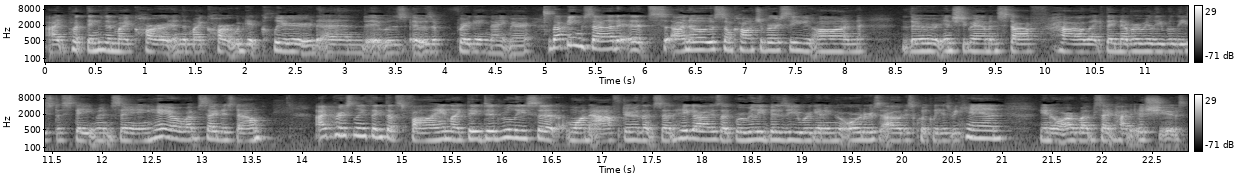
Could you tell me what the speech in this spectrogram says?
I'd put things in my cart and then my cart would get cleared and it was it was a frigging nightmare. That being said, it's I know there was some controversy on their Instagram and stuff, how like they never really released a statement saying, hey, our website is down. I personally think that's fine. Like they did release it one after that said, hey guys, like we're really busy, we're getting your orders out as quickly as we can. You know, our website had issues.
